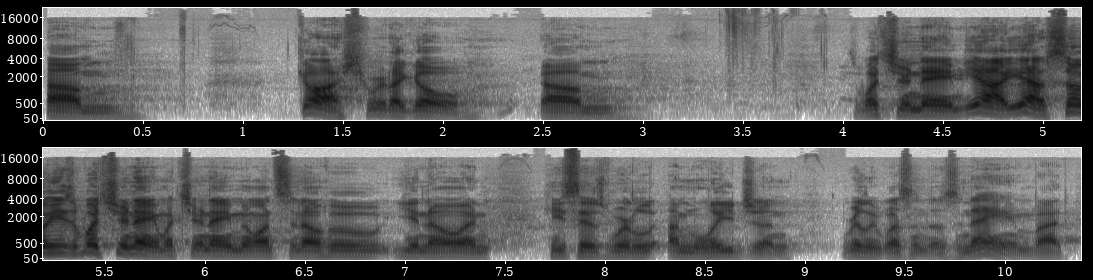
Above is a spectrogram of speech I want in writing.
Um, gosh, where'd I go? Um, what's your name? Yeah, yeah. So he's, what's your name? What's your name? He wants to know who, you know, and he says, We're, I'm Legion. Really wasn't his name, but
